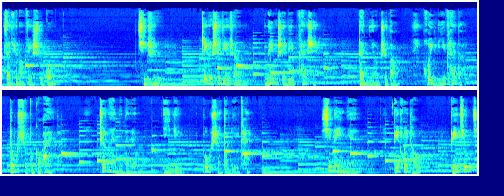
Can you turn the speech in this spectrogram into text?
再去浪费时光。其实，这个世界上没有谁离不开谁，但你要知道，会离开的都是不够爱的。真爱你的。一定不舍得离开。新的一年，别回头，别纠结，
